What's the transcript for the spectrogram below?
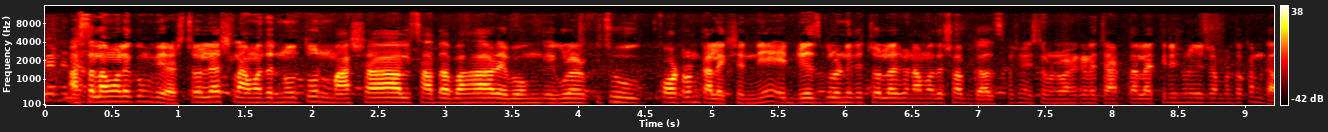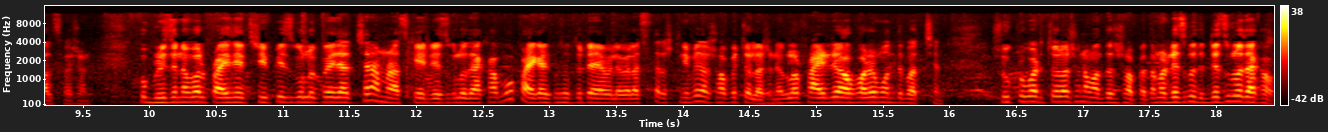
আসসালামু আলাইকুম ভিয়ার্স চলে আসলাম আমাদের নতুন মাশাল, সাদাবাহার এবং এগুলোর কিছু কটন কালেকশন নিয়ে। এই ড্রেসগুলো নিতে চলে আসবেন আমাদের সব গার্লস ফ্যাশন ইসলাম মার্কেটে চারতলায় তিরিশ উনিশ নম্বর দোকান গার্লস ফ্যাশন খুব রিজনেবল প্রাইসে থ্রি পিসগুলো পেয়ে যাচ্ছেন। আমরা আজকে এই ড্রেসগুলো দেখাবো। পাইকারি খুচরা দুটো অ্যাভেলেবেল আছে। তারা নিবেন শপে চলে আসেন। এগুলো ফ্রাইডে অফারের মধ্যে পাচ্ছেন। শুক্রবার চলে আসুন আমাদের শপে তোমরা ড্রেসগুলো ড্রেসগুলো দেখাও।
